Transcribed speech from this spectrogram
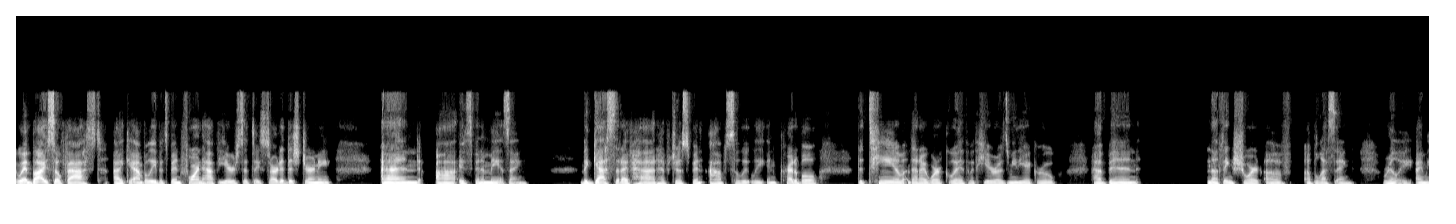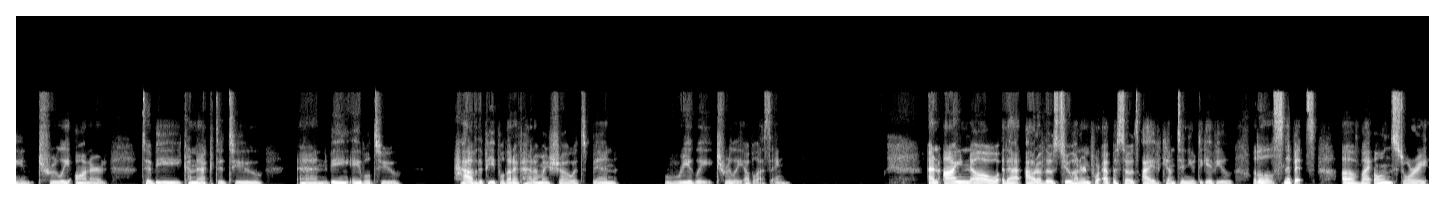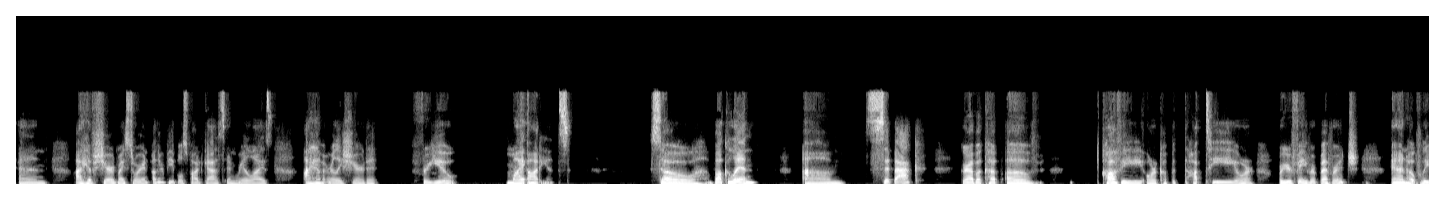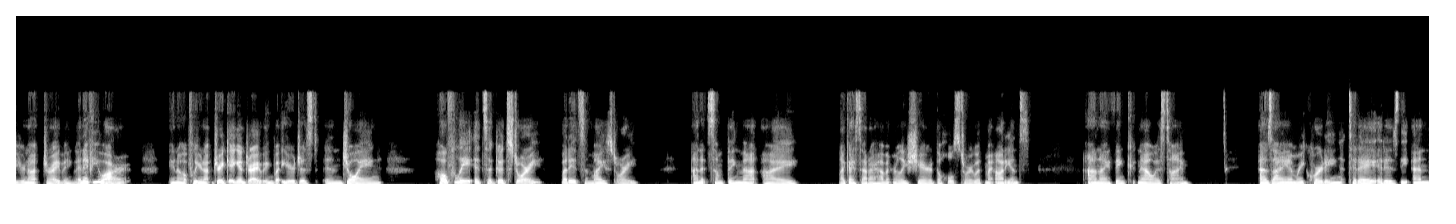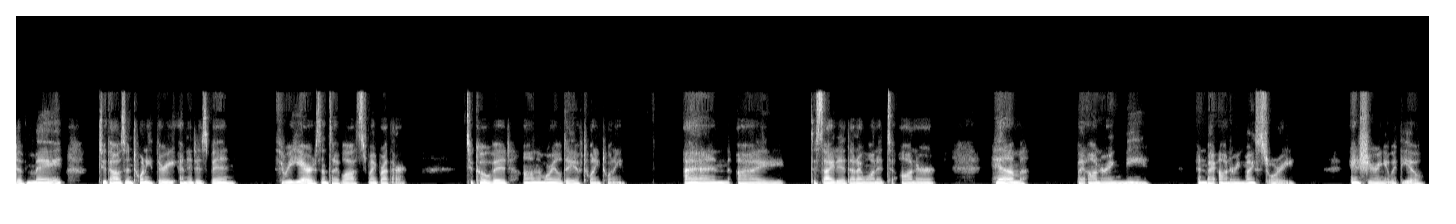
It went by so fast. I can't believe it's been four and a half years since I started this journey. And uh, it's been amazing. The guests that I've had have just been absolutely incredible. The team that I work with, with Heroes Media Group, have been nothing short of a blessing, really. I mean, truly honored to be connected to and being able to have the people that I've had on my show. It's been really, truly a blessing. And I know that out of those 204 episodes, I've continued to give you little snippets of my own story. And I have shared my story in other people's podcasts and realized I haven't really shared it for you, my audience. So buckle in, um, sit back, grab a cup of coffee or a cup of hot tea or or your favorite beverage and hopefully you're not driving. And if you are you know hopefully you're not drinking and driving but you're just enjoying. Hopefully it's a good story but it's my story and it's something that i like i said i haven't really shared the whole story with my audience and i think now is time. As i am recording today it is the end of may 2023 and it has been three years since i've lost my brother to COVID on Memorial Day of 2020. And I decided that I wanted to honor him by honoring me and by honoring my story and sharing it with you.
